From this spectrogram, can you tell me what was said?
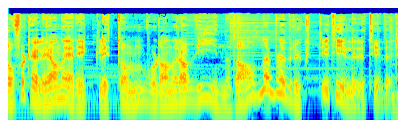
Så forteller Jan Erik litt om hvordan ravinedalene ble brukt i tidligere tider.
